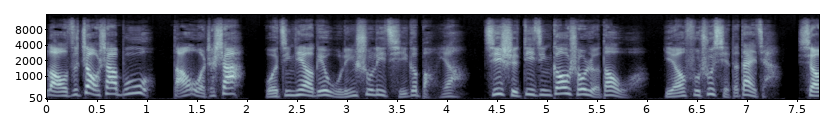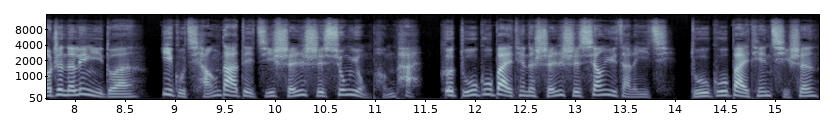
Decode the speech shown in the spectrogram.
老子照杀不误，挡我着杀！我今天要给武林树立起一个榜样，即使地境高手惹到我，也要付出血的代价。小镇的另一端。一股强大地级神识汹涌澎湃，和独孤拜天的神识相遇在了一起。独孤拜天起身，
